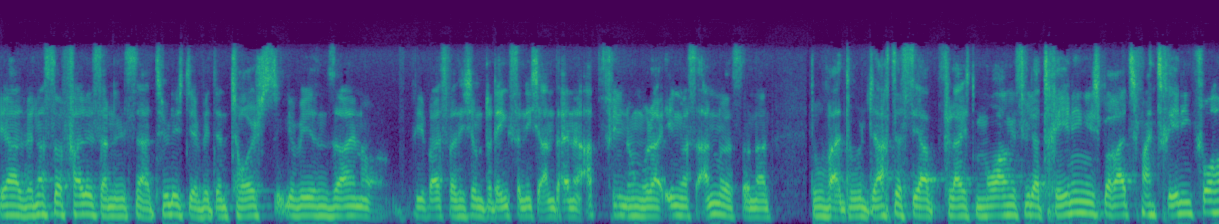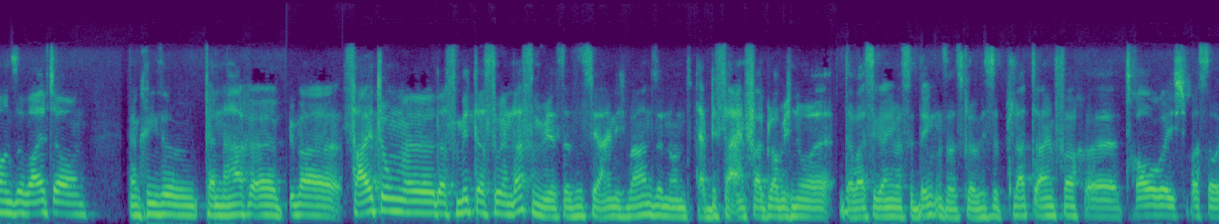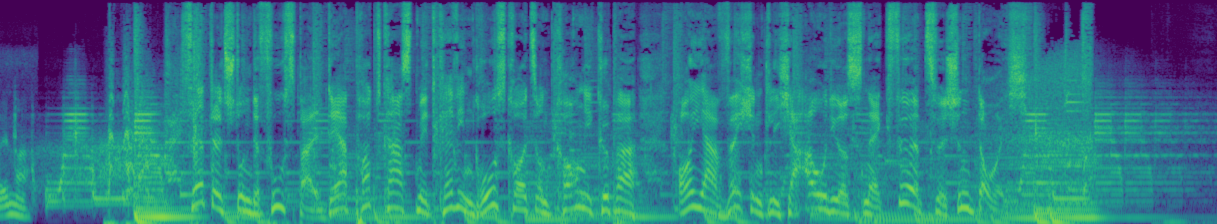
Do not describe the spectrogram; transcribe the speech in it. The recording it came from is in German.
ja, wenn das der Fall ist, dann ist natürlich, der wird enttäuscht gewesen sein. Wie weiß was ich, und da denkst du nicht an deine Abfindung oder irgendwas anderes, sondern du, du dachtest ja, vielleicht morgen ist wieder Training, ich bereite mein Training vor und so weiter und dann kriegst du per nach äh, über Zeitung äh, das mit, dass du entlassen wirst. Das ist ja eigentlich Wahnsinn. Und da bist du einfach, glaube ich, nur, da weißt du gar nicht, was du denken sollst. Glaube ich, bist du platt, einfach äh, traurig, was auch immer. Viertelstunde Fußball, der Podcast mit Kevin Großkreuz und Corny Küpper, euer wöchentlicher Audiosnack für zwischendurch.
